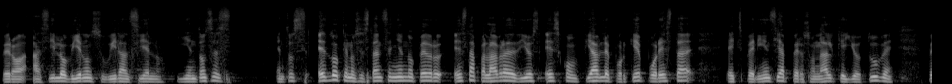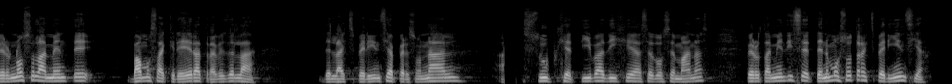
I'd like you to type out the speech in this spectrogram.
Pero así lo vieron subir al cielo. Y entonces entonces, es lo que nos está enseñando Pedro. Esta palabra de Dios es confiable. ¿Por qué? Por esta experiencia personal que yo tuve. Pero no solamente vamos a creer a través de la, de la experiencia personal, subjetiva, dije hace dos semanas, pero también dice, tenemos otra experiencia,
